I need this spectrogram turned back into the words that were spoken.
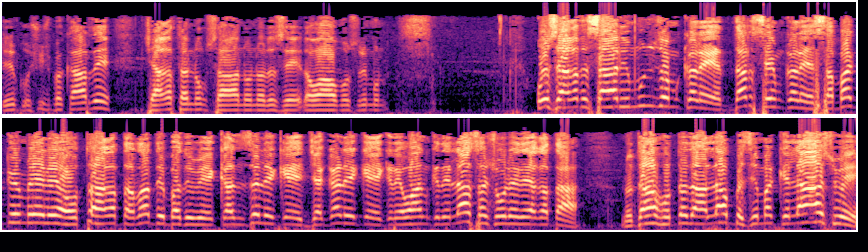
ډیر کوشش وکړ دې چې هغه ته نقصان نه رسې رواه مسلمون اوس هغه د ساری منظم کړي درس هم کړي سبق هم ویلې او تا هغه ته رد بدوي کنزلې کې جګړې کې ګریوان کې لاس شولې دی هغه ته نو دا هوته د الله په ذمہ کې لاس وي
